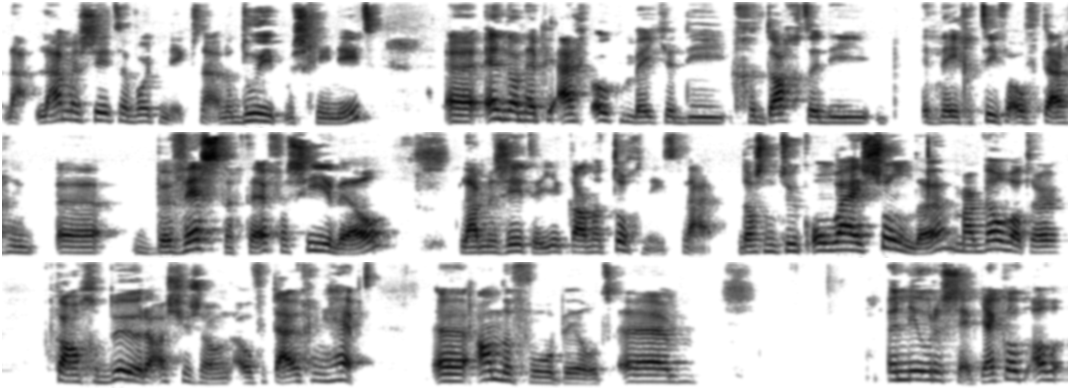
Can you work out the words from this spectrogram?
nou, laat maar zitten, wordt niks. Nou, dan doe je het misschien niet. Uh, en dan heb je eigenlijk ook een beetje die gedachte die het negatieve overtuiging uh, bevestigt. Hè? Van zie je wel, laat me zitten, je kan het toch niet. Nou, dat is natuurlijk onwijs zonde, maar wel wat er kan gebeuren als je zo'n overtuiging hebt. Uh, ander voorbeeld. Ehm, een nieuw recept. Jij kookt,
